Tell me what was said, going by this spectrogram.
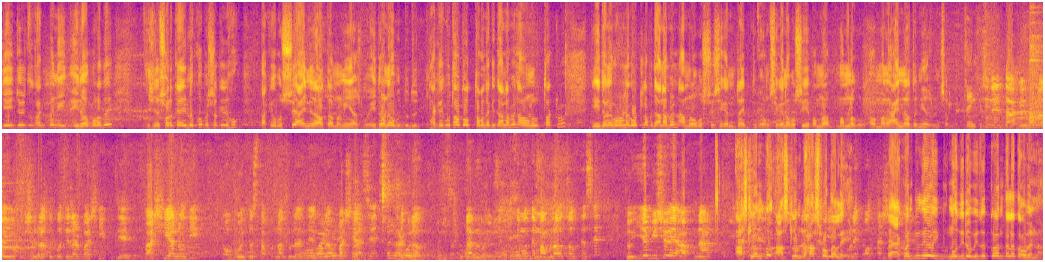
যেই জড়িত থাকবেন এই এই অপরাধে সেটা সরকারি লোক হোক বেসরকারি হোক তাকে অবশ্যই আইনের আওতায় আমরা নিয়ে আসব। এই ধরনের যদি থাকে কোথাও তথ্য আমাদেরকে জানাবেন আমার অনুরোধ থাকল যে এই ধরনের ঘটনা ঘটলে জানাবেন আমরা অবশ্যই সেখানে ড্রাইভ দেবো এবং সেখানে অবশ্যই আমরা মামলা করব মানে আইনের আওতায় নিয়ে আসবেন ইনশাল্লাহ থ্যাংক ইউ দাবি হলো এই বিশ্বনাথ উপজেলার বাসী যে বাসিয়া নদী অবৈধ স্থাপনাগুলো যেগুলো পাশে আছে সেগুলো উঠানোর জন্য। ইতিমধ্যে মামলাও চলতেছে। তো ইয়ে বিষয়ে আপনার আসলাম তো আসলাম তো হাসপাতালে। এখন যদি ওই নদীর অভিযোগ করেন তাহলে তো হবে না।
